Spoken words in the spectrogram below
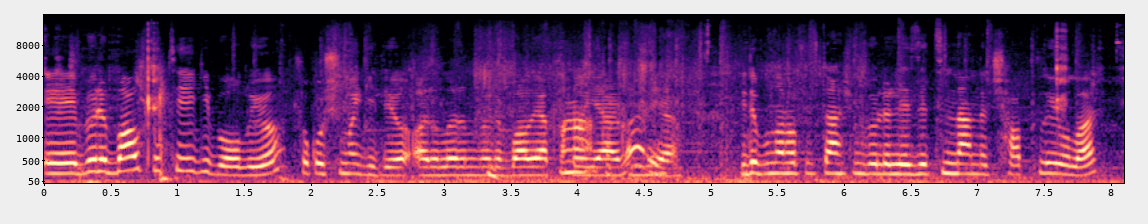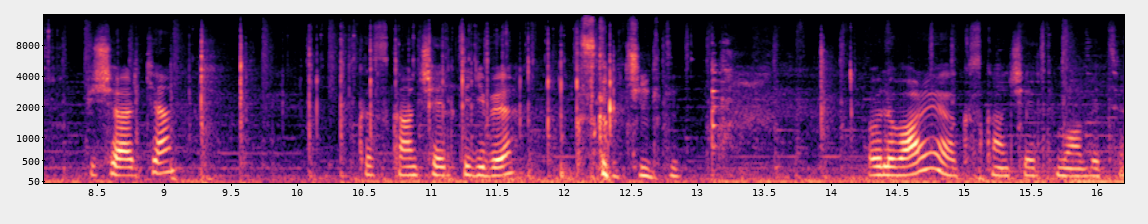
e, böyle bal peteği gibi oluyor. Çok hoşuma gidiyor arıların böyle bal yaptığı yer var ya. Bir de bunlar hafiften şimdi böyle lezzetinden de çatlıyorlar pişerken. Kıskanç elti gibi. Kıskanç çilti. Öyle var ya kıskanç elti muhabbeti.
